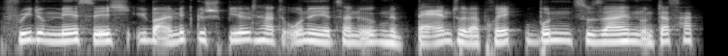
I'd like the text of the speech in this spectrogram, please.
Freedom-mäßig überall mitgespielt hat, ohne jetzt an irgendeine Band oder Projekt gebunden zu sein. Und das hat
